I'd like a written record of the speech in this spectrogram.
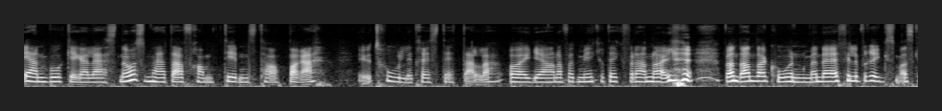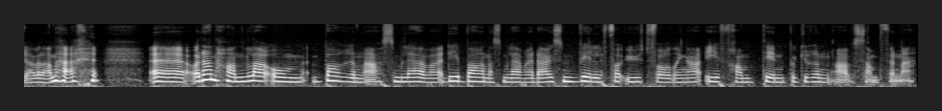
én en bok jeg har lest nå som heter 'Framtidens tapere' utrolig trist tittel. Og han har fått mye kritikk for den òg, bl.a. av konen. Men det er Philip Rygg som har skrevet den her. Eh, og den handler om barna lever, de barna som lever i dag, som vil få utfordringer i framtiden pga. samfunnet.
